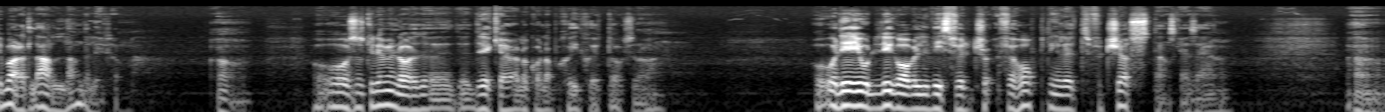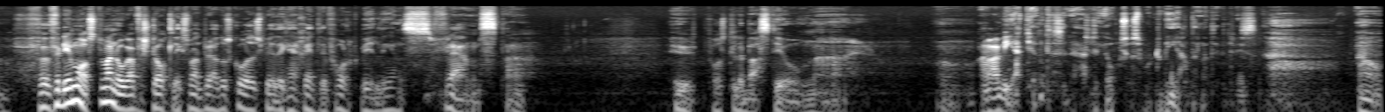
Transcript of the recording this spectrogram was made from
Det är bara ett lallande liksom. Ja. Och, och så skulle vi då eh, dricka öl och kolla på skidskytte också. Då. Och, och det, gjorde, det gav väl en viss för, förhoppning eller förtröstan ska jag säga. Uh, för, för det måste man nog ha förstått liksom att bröd och skådespel det kanske inte är folkbildningens främsta utpost eller bastion. här. Uh, man vet ju inte sådär. Det är också svårt att veta naturligtvis. Ja, uh,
